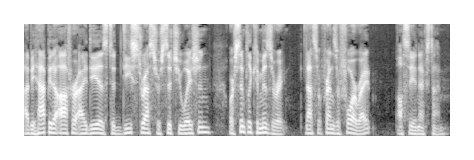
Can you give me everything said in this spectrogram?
I'd be happy to offer ideas to de stress your situation or simply commiserate. That's what friends are for, right? I'll see you next time.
